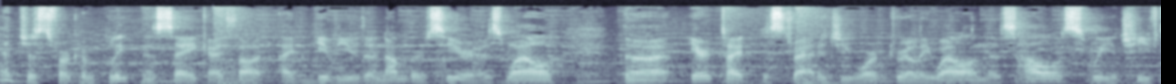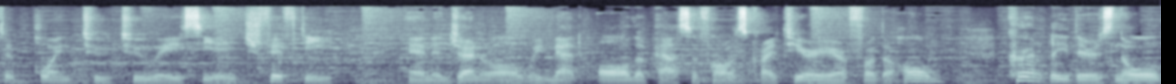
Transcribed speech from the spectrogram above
and just for completeness sake, I thought I'd give you the numbers here as well. The airtightness strategy worked really well in this house. We achieved a 0.22 ACH 50 and in general we met all the passive house criteria for the home. Currently there's no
